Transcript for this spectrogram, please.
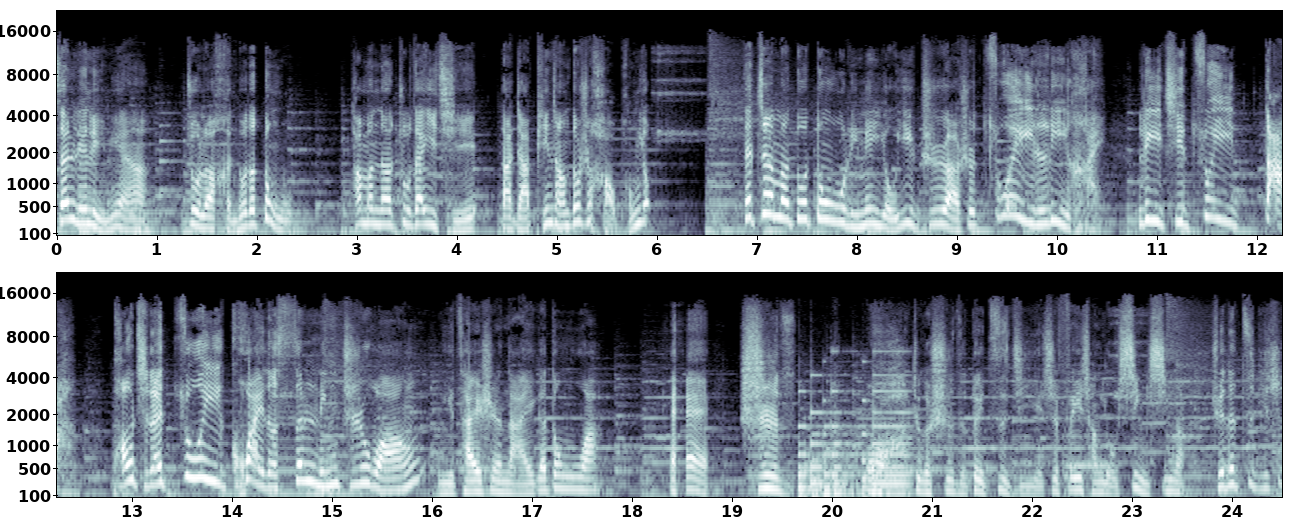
森林里面啊，住了很多的动物，它们呢住在一起，大家平常都是好朋友。在这么多动物里面，有一只啊是最厉害、力气最大、跑起来最快的森林之王。你猜是哪一个动物啊？嘿嘿，狮子。哇，这个狮子对自己也是非常有信心啊，觉得自己是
